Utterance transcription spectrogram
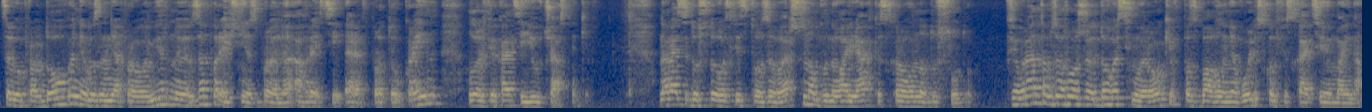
Це виправдовування, визнання правомірної, заперечення збройної агресії РФ проти України, глорифікації її учасників. Наразі досудове слідство завершено, обвинувальні акти скеровано до суду. Фігурантам загрожує до 8 років позбавлення волі з конфіскацією майна.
